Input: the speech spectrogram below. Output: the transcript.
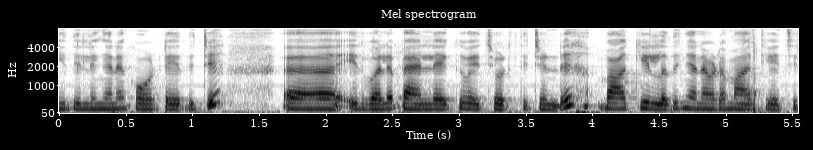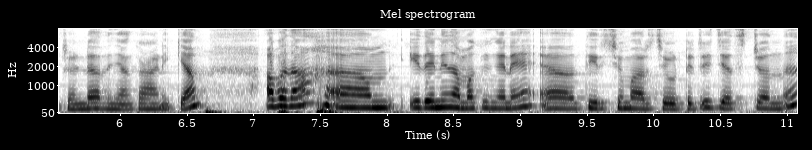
ഇതിലിങ്ങനെ കോട്ട് ചെയ്തിട്ട് ഇതുപോലെ പാനിലേക്ക് വെച്ച് കൊടുത്തിട്ടുണ്ട്. ബാക്കിയുള്ളത് ഞാൻ അവിടെ മാറ്റി വെച്ചിട്ടുണ്ട്. അത് ഞാൻ കാണിക്കാം. അപ്പോൾ അതാ ഇതിന് നമുക്കിങ്ങനെ തിരിച്ചു മറിച്ച് വിട്ടിട്ട് ജസ്റ്റ് ഒന്ന്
